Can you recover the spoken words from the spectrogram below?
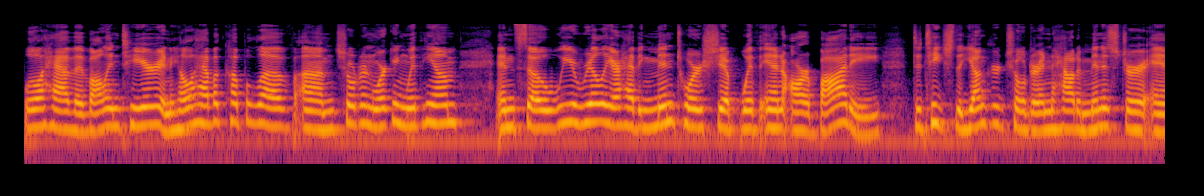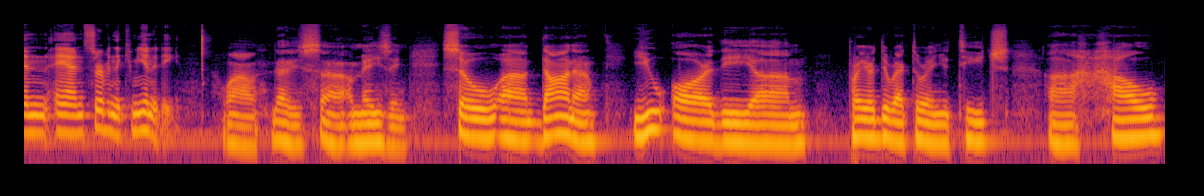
we'll have a volunteer, and he'll have a couple of um, children working with him. And so we really are having mentorship within our body to teach the younger children how to minister and, and serve in the community. Wow, that is uh, amazing. So, uh, Donna, you are the um, prayer director and you teach uh, how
